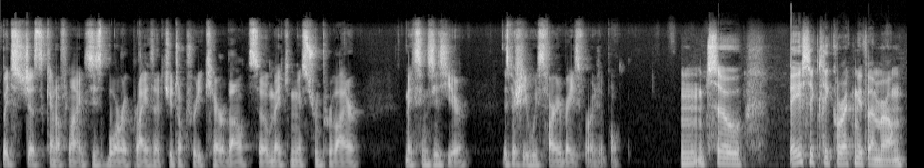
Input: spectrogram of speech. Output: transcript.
but it's just kind of like this boilerplate that you don't really care about. So making a stream provider makes things easier, especially with Firebase, for example. Mm, so basically, correct me if I'm wrong,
